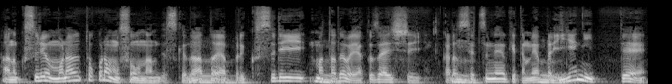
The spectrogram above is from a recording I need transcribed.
あの、薬をもらうところもそうなんですけど、あとはやっぱり薬、まあ、例えば薬剤師から説明を受けても、やっぱり家に行って、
